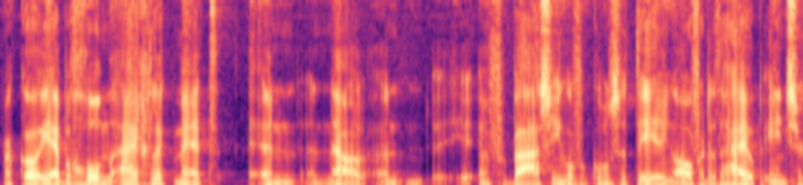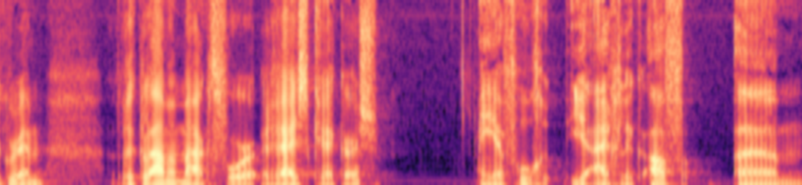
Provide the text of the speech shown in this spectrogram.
Maar Co, jij begon eigenlijk met een, een- nou, een, een verbazing of een constatering over dat hij op Instagram reclame maakt voor rijstcrackers. En jij vroeg je eigenlijk af ehm,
